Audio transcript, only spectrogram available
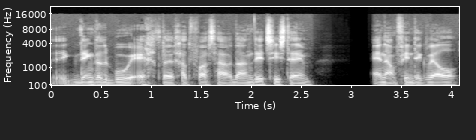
ik denk dat de boer echt eh, gaat vasthouden aan dit systeem. En dan vind ik wel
